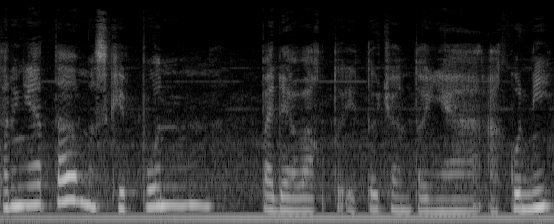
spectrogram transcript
ternyata meskipun pada waktu itu contohnya aku nih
